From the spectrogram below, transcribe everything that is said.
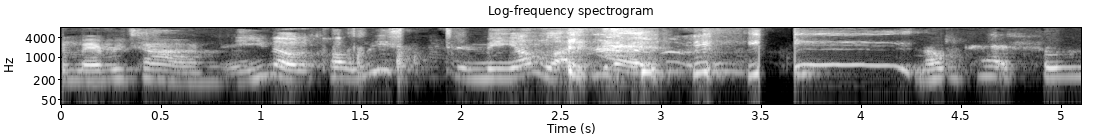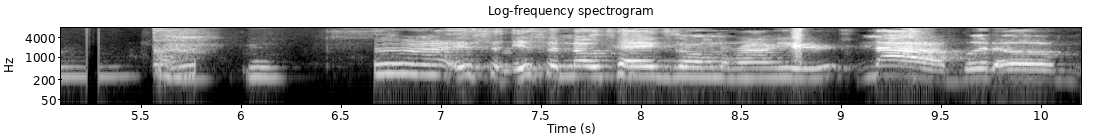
him every time. And you know the police to me, I'm like, hey, no tattoo. Uh, it's it's a no tag zone around here. Nah, but um,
